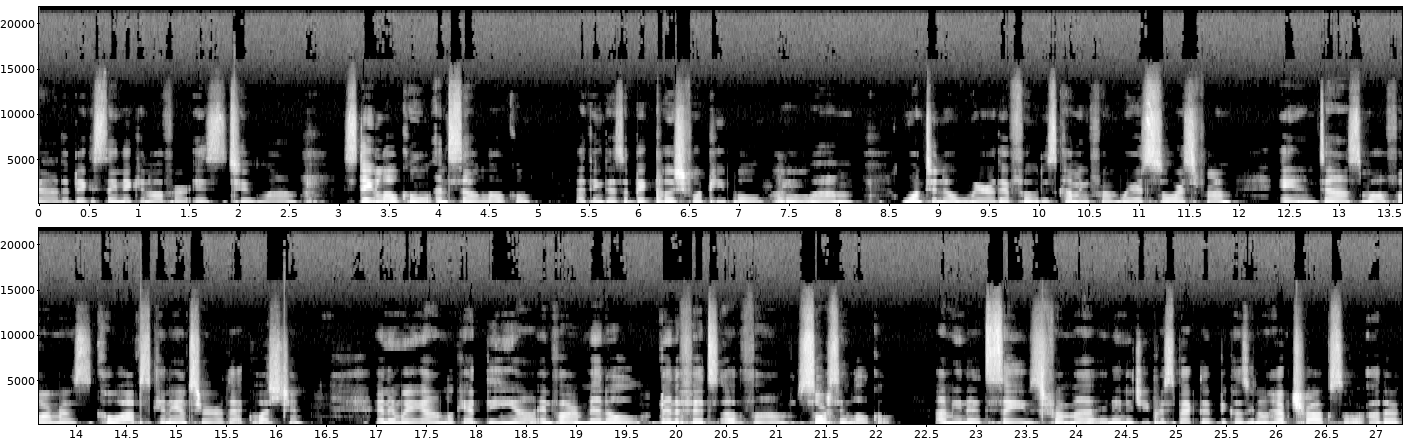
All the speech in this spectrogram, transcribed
uh, the biggest thing they can offer is to um, stay local and sell local. I think there's a big push for people who um, want to know where their food is coming from, where it's sourced from, and uh, small farmers, co ops can answer that question. And then we uh, look at the uh, environmental benefits of um, sourcing local. I mean, it saves from uh, an energy perspective because you don't have trucks or other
